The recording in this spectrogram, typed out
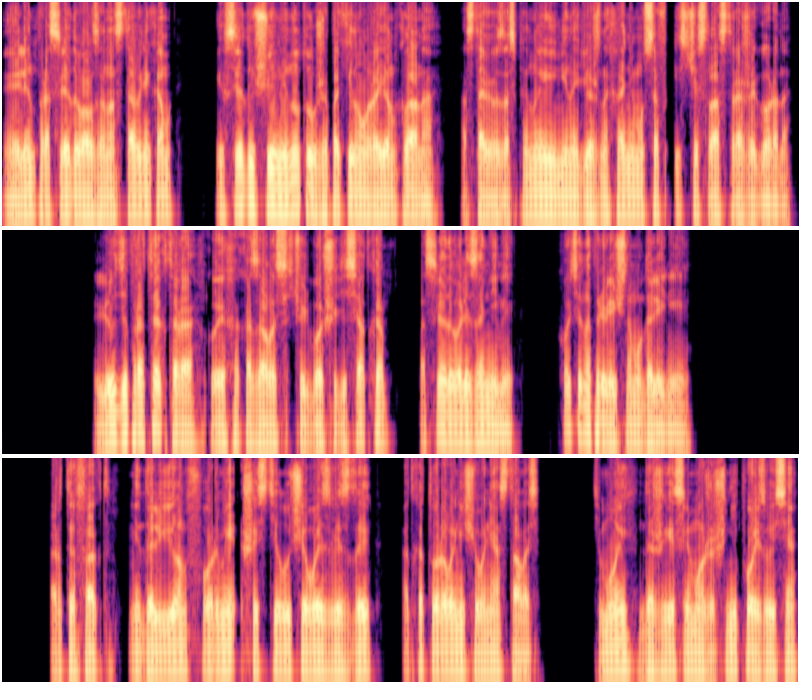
Эллен проследовал за наставником и в следующую минуту уже покинул район клана, оставив за спиной ненадежных анимусов из числа стражей города. Люди протектора, коих оказалось чуть больше десятка, последовали за ними, хоть и на приличном удалении. Артефакт, медальон в форме шестилучевой звезды, от которого ничего не осталось. Тьмой, даже если можешь, не пользуйся,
